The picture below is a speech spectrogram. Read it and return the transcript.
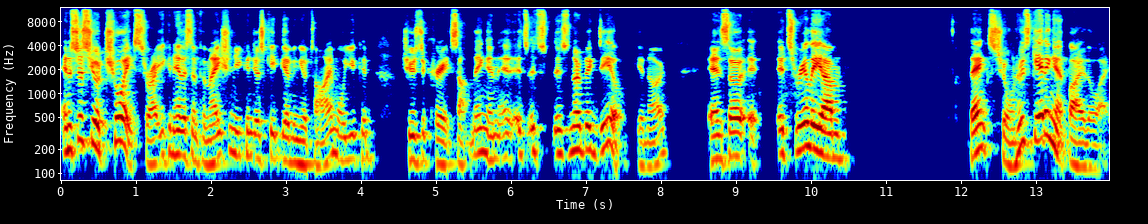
And it's just your choice, right? You can have this information. You can just keep giving your time or you could choose to create something and it's, it's, it's no big deal, you know? And so it, it's really, um, thanks, Sean. Who's getting it, by the way?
